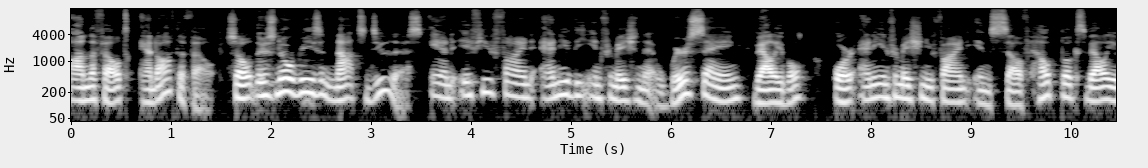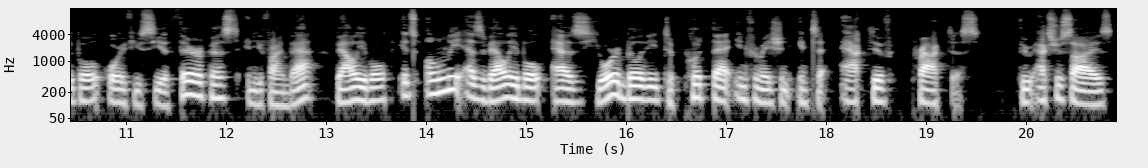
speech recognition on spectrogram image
on the felt and off the felt. So there's no reason not to do this. And if you find any of the information that we're saying valuable, or any information you find in self help books valuable, or if you see a therapist and you find that valuable, it's only as valuable as your ability to put that information into active practice through exercise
